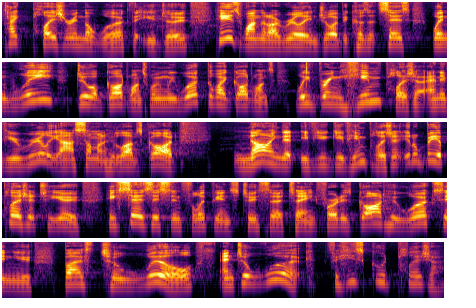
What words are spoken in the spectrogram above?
Take pleasure in the work that you do. Here's one that I really enjoy because it says, when we do what God wants, when we work the way God wants, we bring Him pleasure. And if you really are someone who loves God, knowing that if you give him pleasure it'll be a pleasure to you. He says this in philippians 2.13 for it is god who works in you both to will and to work for his good pleasure.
